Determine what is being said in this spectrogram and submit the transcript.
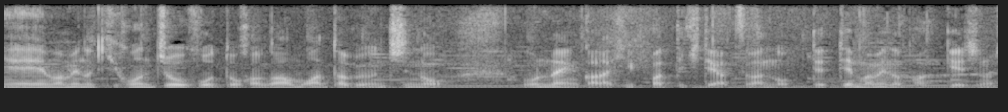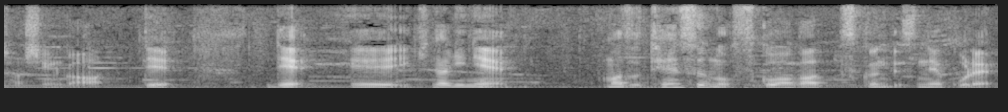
えー、豆の基本情報とかが、まあ、多分うちのオンラインから引っ張ってきたやつが載ってて豆のパッケージの写真があってで、えー、いきなりねまず点数のスコアがつくんですねこれ。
